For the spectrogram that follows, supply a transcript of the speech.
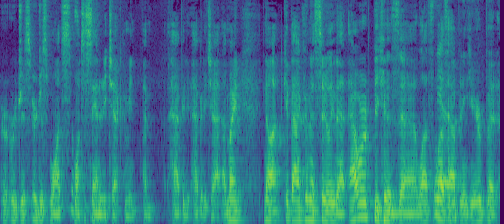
or, or, just or just wants wants a sanity check. I mean, I'm happy to, happy to chat. I might not get back to necessarily that hour because uh, lots lots yeah. happening here, but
